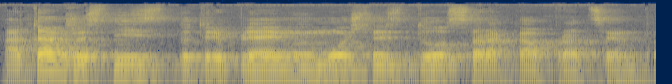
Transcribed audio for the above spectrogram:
а также снизить потребляемую мощность до 40%.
